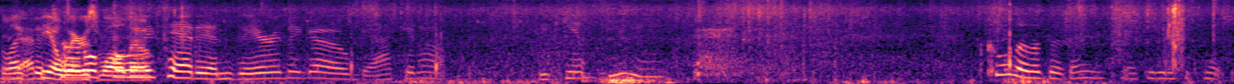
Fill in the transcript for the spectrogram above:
like That'd the be a turtle Where's pulling Waldo. his head in. There they go, backing up. You can't see me. It's cool though that they're there. Like even if you can't see.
